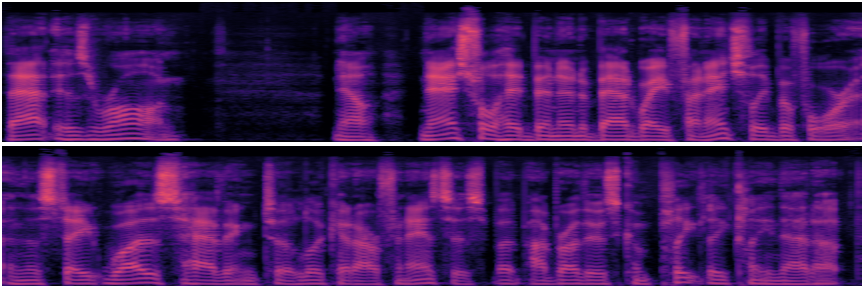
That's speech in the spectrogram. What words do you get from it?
That is wrong. Now, Nashville had been in a bad way financially before, and the state was having to look at our finances, but my brother has completely cleaned that up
